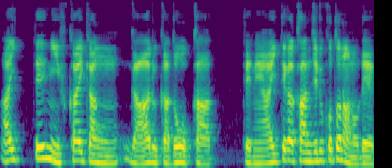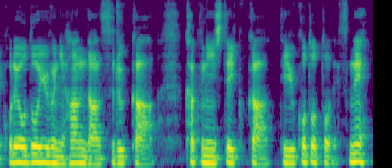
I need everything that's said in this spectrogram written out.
相手に不快感があるかどうかってね相手が感じることなのでこれをどういうふうに判断するか確認していくかっていうこととですね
